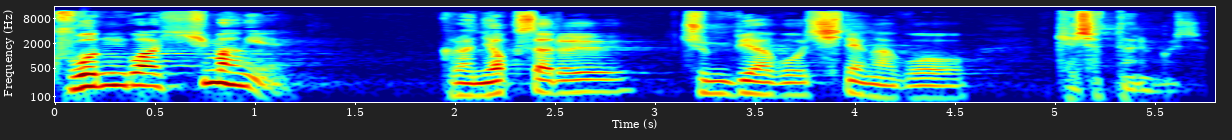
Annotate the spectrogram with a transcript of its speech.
구원과 희망의 그런 역사를 준비하고 실행하고 계셨다는 거죠.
